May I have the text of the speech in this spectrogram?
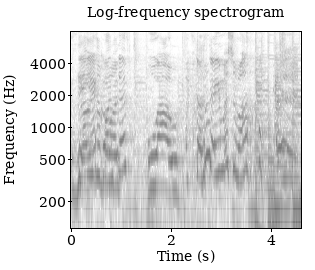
זה לא יהיה קונספט? וואו, תרתי משמע.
